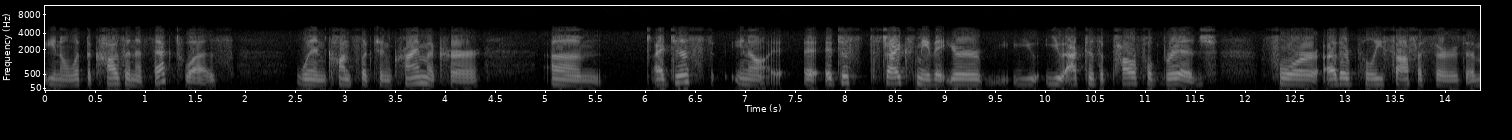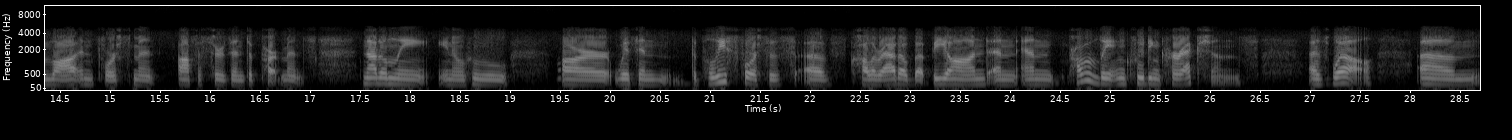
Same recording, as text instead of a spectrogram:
you know what the cause and effect was when conflict and crime occur. Um, I just you know it, it just strikes me that you're you you act as a powerful bridge for other police officers and law enforcement officers and departments not only you know who are within the police forces of Colorado, but beyond, and and probably including corrections as well. Um,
